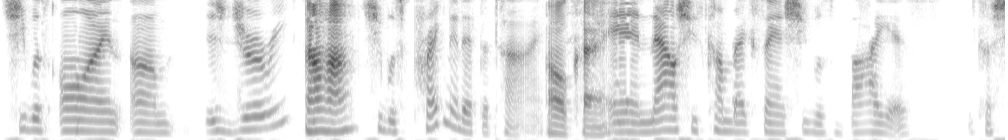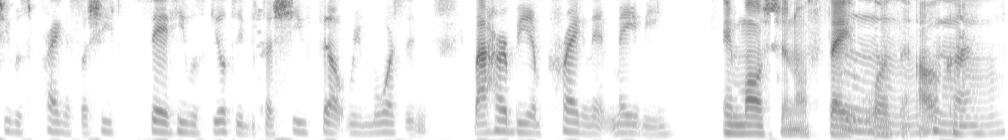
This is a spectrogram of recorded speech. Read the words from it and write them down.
she was on um this jury. Uh huh. She was pregnant at the time, Okay. and now she's come back saying she was biased because she was pregnant. So she said he was guilty because she felt remorse and by her being pregnant, maybe Emotional state wasn't okay. Mhm.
